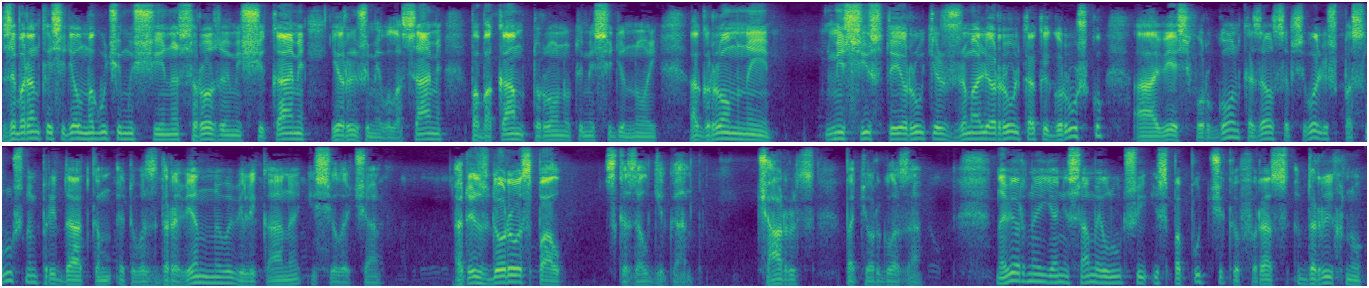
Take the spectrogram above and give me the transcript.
За баранкой сидел могучий мужчина с розовыми щеками и рыжими волосами, по бокам тронутыми сединой. Огромные мясистые руки сжимали руль, как игрушку, а весь фургон казался всего лишь послушным придатком этого здоровенного великана и силача. «А ты здорово спал», — сказал гигант. Чарльз потер глаза. «Наверное, я не самый лучший из попутчиков, раз дрыхну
